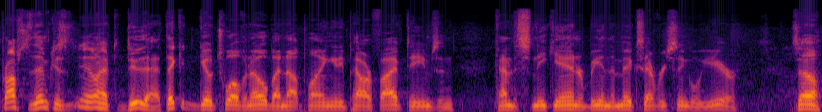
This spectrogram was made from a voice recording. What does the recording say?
props to them because you don't have to do that. They could go twelve and zero by not playing any Power Five teams and kind of sneak in or be in the mix every single year. So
